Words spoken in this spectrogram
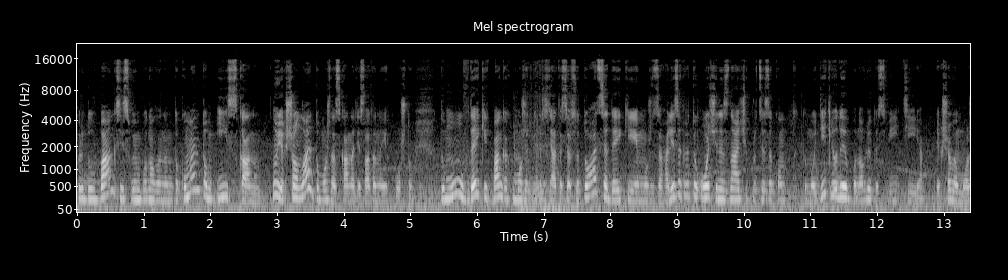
прийду в банк зі своїм поновленим документом і сканом. Ну, якщо онлайн, то можна скан надіслати на їх пошту. Тому в деяких банках може відрізнятися ситуація, деякі можуть взагалі закрити очі, не знаючи про цей закон. Тому йдіть люди, поновлюйте свій тія, якщо ви можете.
